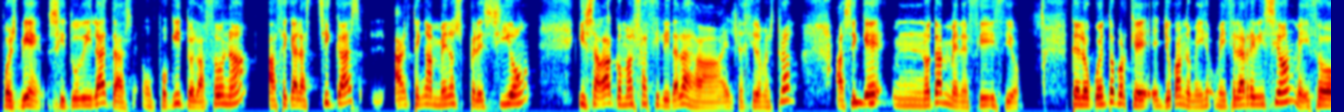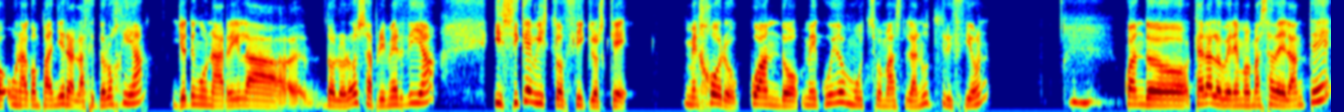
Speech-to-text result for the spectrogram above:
Pues bien, si tú dilatas un poquito la zona, hace que a las chicas tengan menos presión y salga con más facilidad el tejido menstrual. Así que no tan beneficio. Te lo cuento porque yo cuando me, hice la revisión, me hizo una compañera en la citología, yo tengo una regla dolorosa primer día y sí que he visto ciclos que mejoro cuando me cuido mucho más la nutrición cuando, que ahora lo veremos más adelante,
